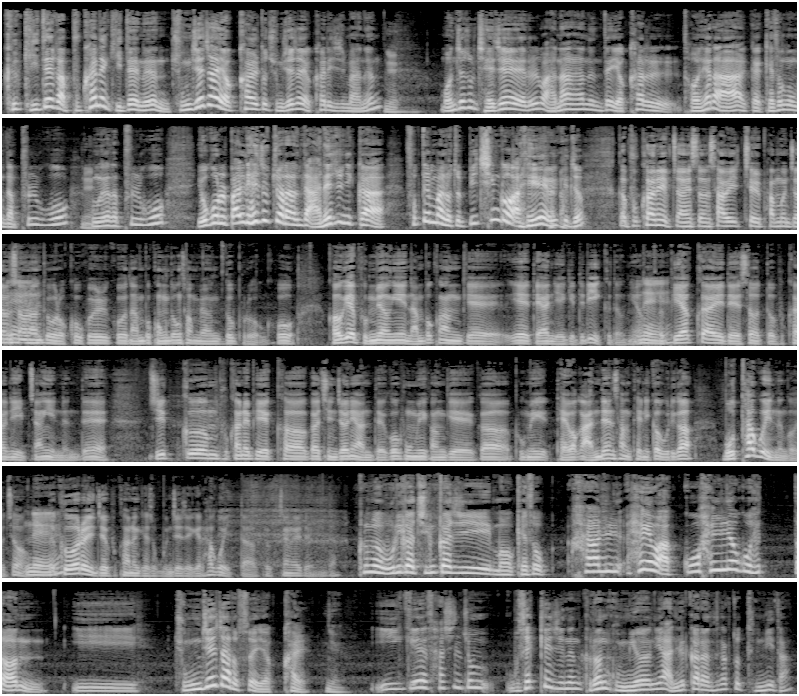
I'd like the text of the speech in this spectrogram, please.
그 기대가 북한의 기대는 중재자 역할도 중재자 역할이지만은 예. 먼저 좀 제재를 완화하는데 역할을 더 해라. 그러니까 개성공단 풀고 네. 공단단 풀고 요거를 빨리 해줄 줄 알았는데 안 해주니까 속된 말로 좀 삐친 거 아니에요, 그죠? 그러니까 북한의 입장에서는 4.27 판문점 네. 선언도 그렇고 9.19 남북 공동성명도 그렇고 거기에 분명히 남북 관계에 대한 얘기들이 있거든요. 네. 그 비핵화에 대해서 또 북한의 입장이 있는데 지금 북한의 비핵화가 진전이 안 되고 북미 관계가 북미 대화가 안 된 상태니까 우리가 못 하고 있는 거죠. 네. 그거를 이제 북한은 계속 문제 제기를 하고 있다. 그렇게 생각이 됩니다. 그러면 우리가 지금까지 뭐 계속 할, 해왔고 하려고 했던 이 중재자로서의 역할 예. 이게 사실 좀 무색해지는 그런 국면이 아닐까라는 생각도 듭니다.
